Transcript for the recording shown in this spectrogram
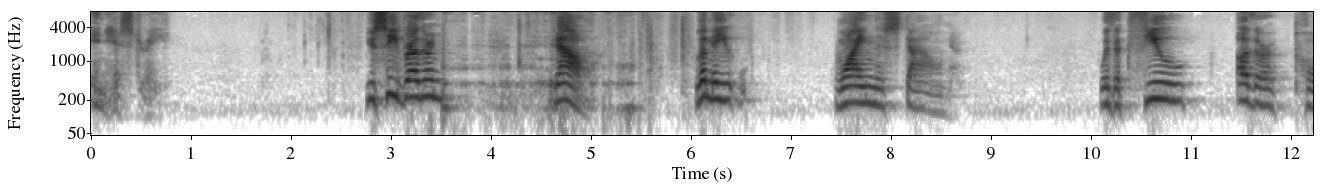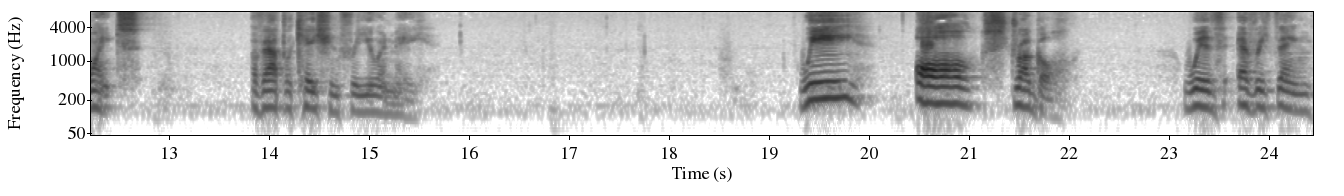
in history. You see, brethren, now, let me wind this down with a few other points of application for you and me. We all struggle with everything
